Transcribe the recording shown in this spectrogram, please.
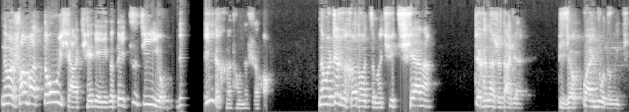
那么，双方都想签订一个对自己有利的合同的时候。那么这个合同怎么去签呢？这可能是大家比较关注的问题。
